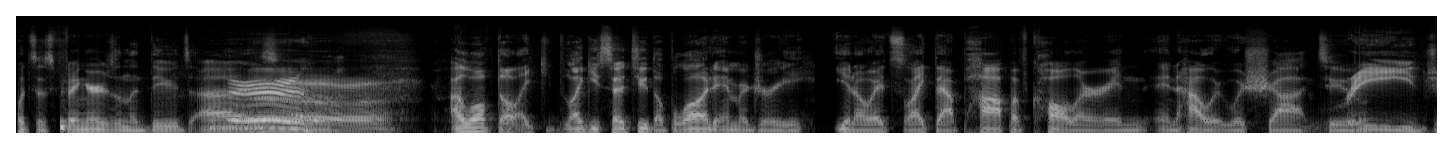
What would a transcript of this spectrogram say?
puts his fingers in the dude's eyes. I love the like like you said too the blood imagery. You know, it's like that pop of color and and how it was shot too. Rage,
